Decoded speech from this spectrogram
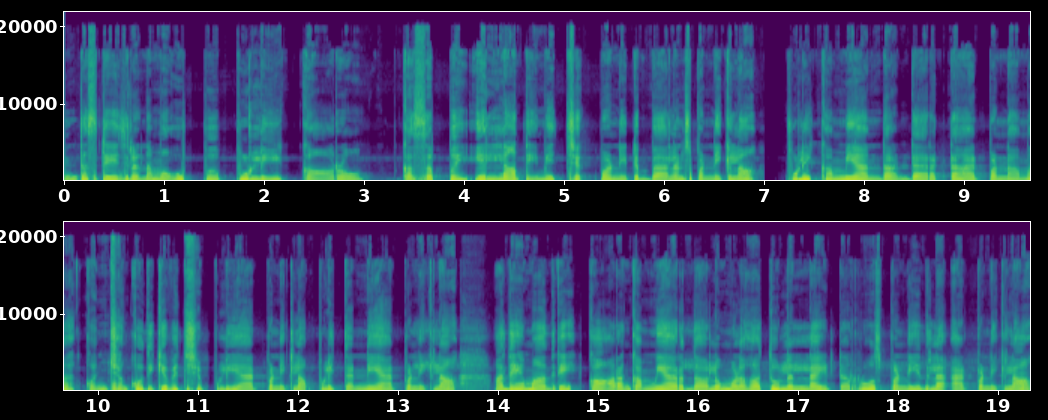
இந்த ஸ்டேஜில் நம்ம உப்பு புளி காரம் கசப்பு எல்லாத்தையுமே செக் பண்ணிவிட்டு பேலன்ஸ் பண்ணிக்கலாம். புளி கம்மியாக இருந்தால் டைரெக்டாக ஆட் பண்ணாமல் கொஞ்சம் கொதிக்க வச்சு புளியை ஆட் பண்ணிக்கலாம். புளி தண்ணி ஆட் பண்ணிக்கலாம். அதே மாதிரி காரம் கம்மியாக இருந்தாலும் மிளகாத்தூளை லைட்டாக ரோஸ்ட் பண்ணி இதில் ஆட் பண்ணிக்கலாம்.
